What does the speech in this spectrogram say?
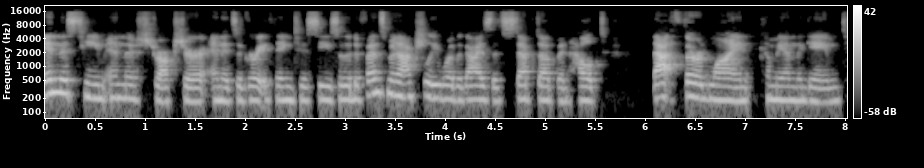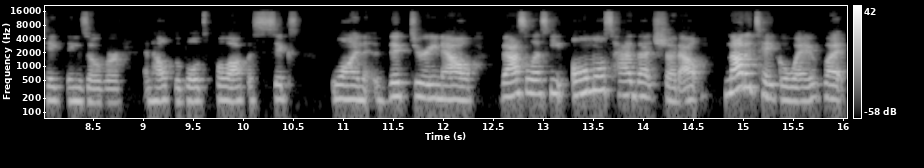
in this team, in this structure, and it's a great thing to see. So the defensemen actually were the guys that stepped up and helped that third line command the game, take things over, and help the Bolts pull off a 6 1 victory. Now, Vasilevskiy almost had that shutout. Not a takeaway, but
